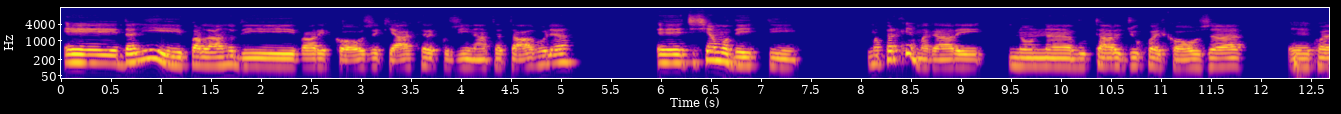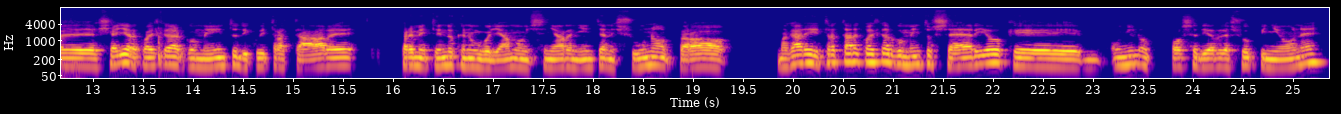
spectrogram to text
e da lì parlando di varie cose, chiacchiere così nate a tavola, ci siamo detti, ma perché magari non buttare giù qualcosa, eh, qual- scegliere qualche argomento di cui trattare, premettendo che non vogliamo insegnare niente a nessuno, però magari trattare qualche argomento serio che ognuno possa dire la sua opinione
